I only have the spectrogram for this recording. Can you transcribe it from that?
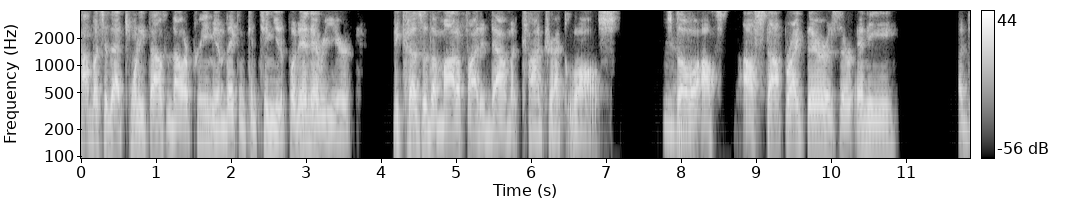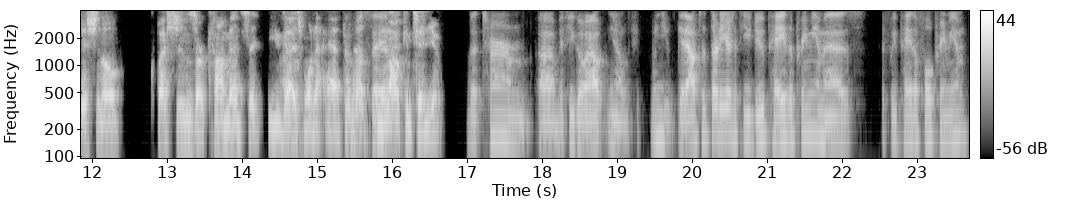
how much of that $20,000 premium they can continue to put in every year because of the modified endowment contract laws. Mm-hmm. So I'll, I'll stop right there. Is there any additional questions or comments that you guys want to add to I that? And then I'll continue the term um, if you go out you know if, when you get out to 30 years if you do pay the premium as if we pay the full premium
